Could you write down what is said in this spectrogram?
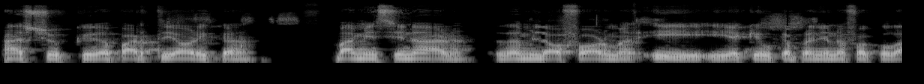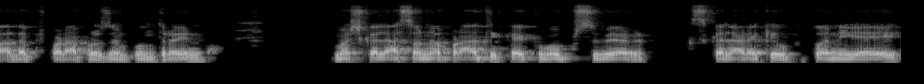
Acho que a parte teórica vai-me ensinar da melhor forma e, e aquilo que aprendi na faculdade a preparar, por exemplo, um treino, mas se calhar só na prática é que vou perceber que se calhar aquilo que planeei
